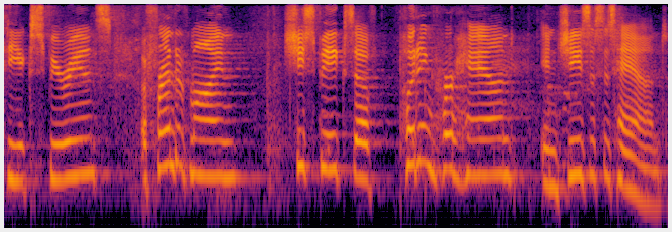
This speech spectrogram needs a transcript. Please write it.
the experience. A friend of mine, she speaks of putting her hand in Jesus' hand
